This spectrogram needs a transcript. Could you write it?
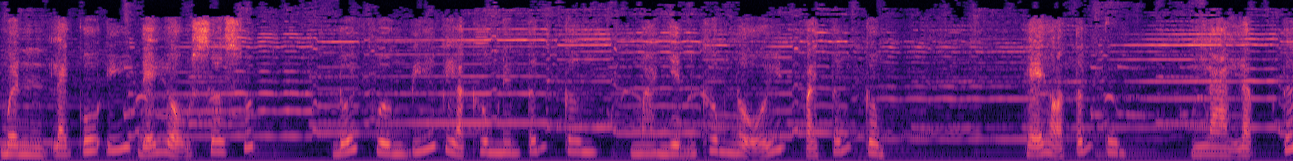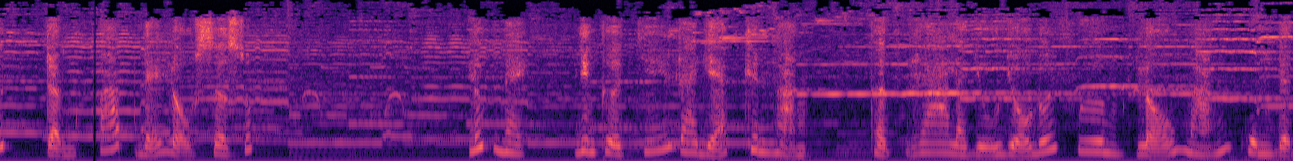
Mình lại cố ý để lộ sơ suất. Đối phương biết là không nên tấn công, Mà nhịn không nổi, phải tấn công. Hễ họ tấn công Là lập tức trận pháp để lộ sơ xuất. Lúc này, Viên thừa chí ra vẻ khinh mạng. Thật ra là dụ dỗ đối phương Lỗ mãn khinh địch.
